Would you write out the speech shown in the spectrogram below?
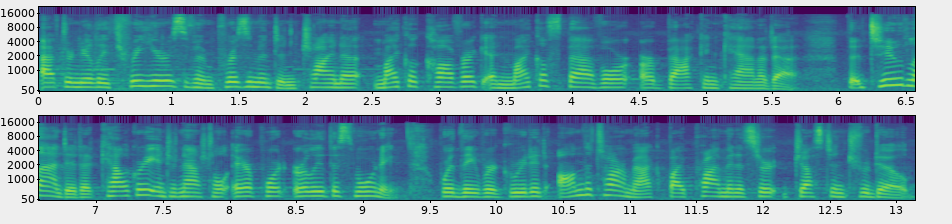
After nearly three years of imprisonment in China, Michael Kovrig and Michael Spavor are back in Canada. The two landed at Calgary International Airport early this morning, where they were greeted on the tarmac by Prime Minister Justin Trudeau.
